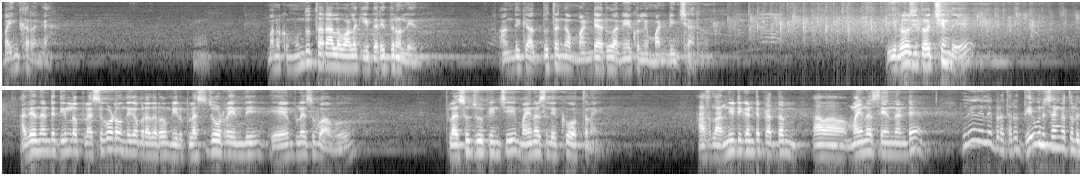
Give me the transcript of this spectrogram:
భయంకరంగా. మనకు ముందు తరాల వాళ్ళకి ఈ దరిద్రం లేదు. అందుకే అద్భుతంగా మండారు అనేకుల్ని మండించారు. ఈరోజు ఇది వచ్చింది. అదేంటంటే దీనిలో ప్లస్ కూడా ఉంది కదా బ్రదరు మీరు ప్లస్ చూడరైంది ఏం ప్లస్ బాబు? ప్లస్ చూపించి మైనస్లు ఎక్కువ వస్తున్నాయి. అసలు అన్నిటికంటే పెద్ద మైనస్ ఏంటంటే లేదు బ్రదర్ దేవుని సంగతులు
